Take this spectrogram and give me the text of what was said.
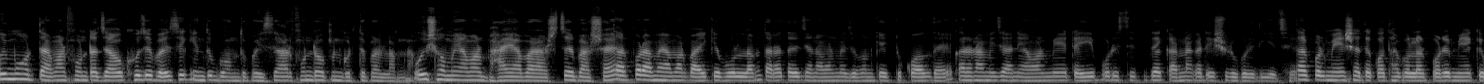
ওই মুহূর্তে আমার ফোনটা যাও খুঁজে পাইছে, কিন্তু বন্ধ পাইছে, আর ফোনটা ওপেন করতে পারলাম না। ওই সময় আমার ভাই আবার আসছে বাসায়। তারপর আমি আমার ভাইকে বললাম, তাড়াতাড়ি যেন আমার মেয়ে বোনকে একটু কল দেয়, কারণ আমি জানি আমার মেয়েটা এই পরিস্থিতিতে কান্নাকাটি শুরু করে দিয়েছে। তারপর মেয়ের সাথে কথা বলার পরে মেয়েকে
